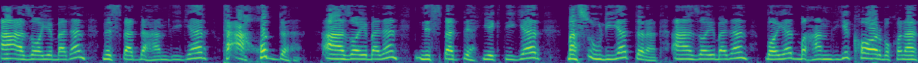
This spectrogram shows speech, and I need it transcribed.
اعضای بدن نسبت به همدیگر تعهد دارند. اعضای بدن نسبت به یکدیگر مسئولیت دارن. اعضای بدن باید با همدیگه کار بکنن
